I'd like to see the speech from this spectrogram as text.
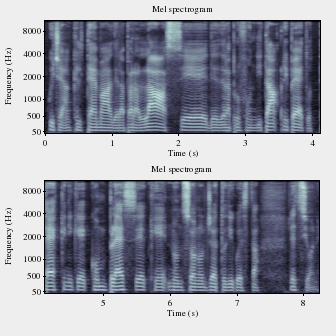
Qui c'è anche il tema della parallasse, de della profondità, ripeto, tecniche complesse che non sono oggetto di questa lezione.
